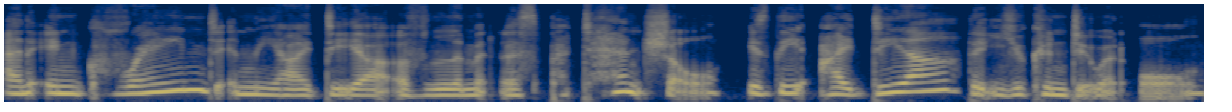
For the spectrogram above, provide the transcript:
And ingrained in the idea of limitless potential is the idea that you can do it all,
